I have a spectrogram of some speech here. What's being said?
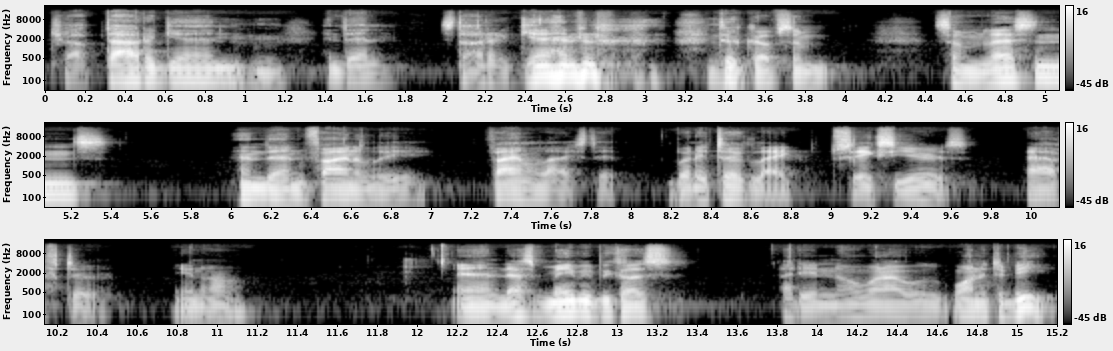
dropped out again, mm-hmm. and then started again. Mm-hmm. Took up some some lessons, and then finally finalized it. But it took like six years after, you know, and that's maybe because I didn't know what i wanted to be.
